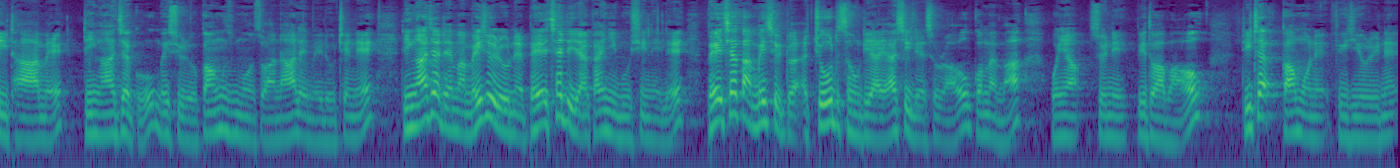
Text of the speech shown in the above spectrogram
တည်ထားရမယ်ဒီ၅ချက်ကိုမိတ်ဆွေတို့ကောင်းမွန်စွာနားလည်မယ်လို့ထင်တယ်ဒီ၅ချက်ထဲမှာမိတ်ဆွေတို့ ਨੇ ဘယ်အချက်တွေကကိုင်းညီမှုရှိနေလဲဘယ်အချက်ကမိတ်ဆွေတို့အကျိုးတစုံတရာရရှိလဲဆိုတာကို comment မှာဝင်ရောက်ဆွေးနွေးပေးသွားပါဦးဒီထက်ကောင်းမွန်တဲ့ video တွေနဲ့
